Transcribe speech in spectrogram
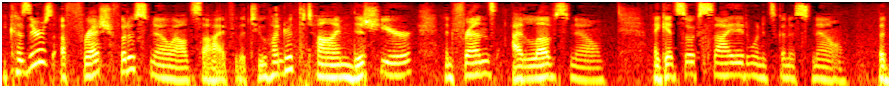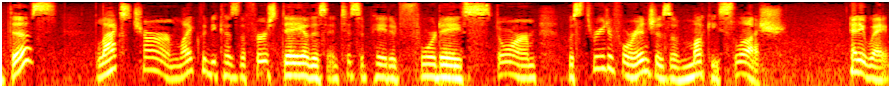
Because there's a fresh foot of snow outside for the 200th time this year, and friends, I love snow. I get so excited when it's going to snow. But this? lacks charm, likely because the first day of this anticipated four day storm was three to four inches of mucky slush. Anyway,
